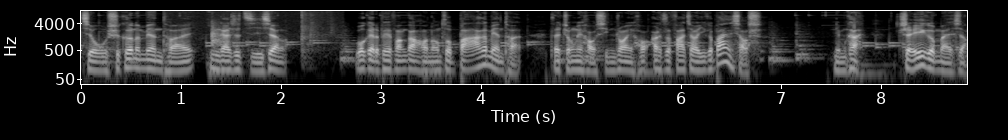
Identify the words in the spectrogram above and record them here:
九十克的面团应该是极限了。我给的配方刚好能做八个面团，在整理好形状以后，二次发酵一个半小时。你们看这个卖相，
